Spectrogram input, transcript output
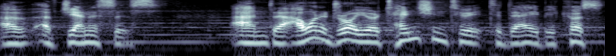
of, of Genesis. And uh, I want to draw your attention to it today because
